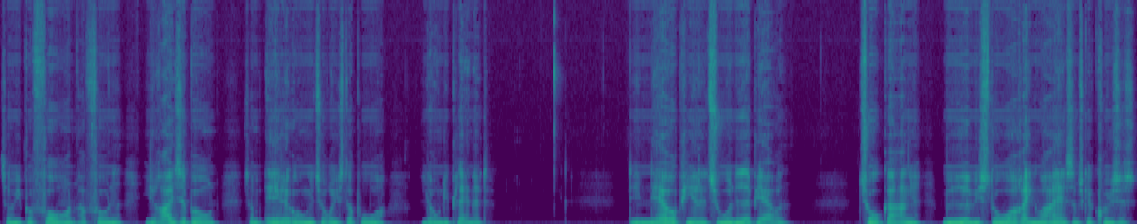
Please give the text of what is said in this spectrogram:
som vi på forhånd har fundet i rejsebogen, som alle unge turister bruger, Lonely Planet. Det er en nervepirrende tur ned ad bjerget. To gange møder vi store ringveje, som skal krydses,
